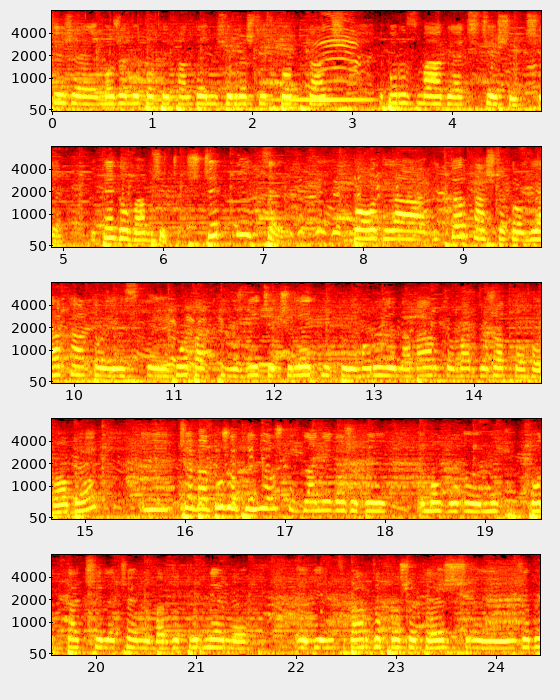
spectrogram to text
się, że możemy po tej pandemii się wreszcie spotkać, porozmawiać, cieszyć się. I tego Wam życzę. Szczytny cel, bo dla Wiktorka Szczekowiaka to jest e, chłopak, już wiecie, trzyletni, który choruje na bardzo, bardzo rzadką chorobę i trzeba dużo pieniążków dla niego, żeby mógł, e, mógł poddać się leczeniu bardzo trudnemu, E, więc bardzo proszę też, żeby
